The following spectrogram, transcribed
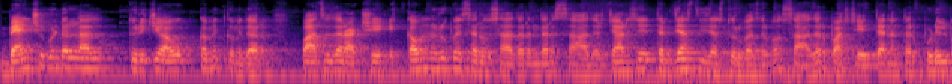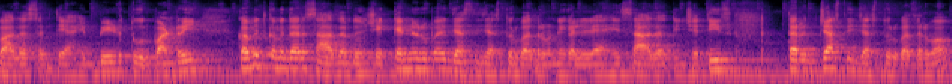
ब्याऐंशी क्विंटल लाल तुरीची आवक कमीत कमी दर पाच हजार आठशे एक्कावन्न रुपये सर्वसाधारण दर सहा हजार चारशे तर जास्तीत जास्त तूर बाजारभाव सहा हजार पाचशे. त्यानंतर पुढील बाजार समिती आहे बीड तूर पांढरी कमीत कमी दर सहा हजार दोनशे एक्क्याण्णव रुपये जास्तीत जास्त तूर बाजारभाव निघालेले आहे सहा हजार तीनशे तीस. तर जास्तीत जास्त तूर बाजारभाव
